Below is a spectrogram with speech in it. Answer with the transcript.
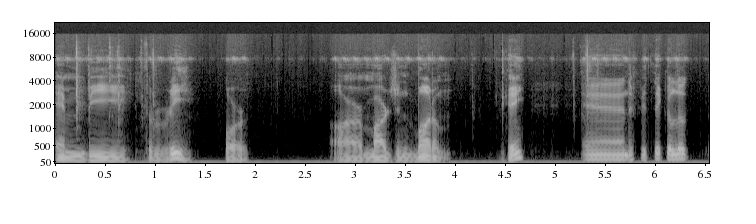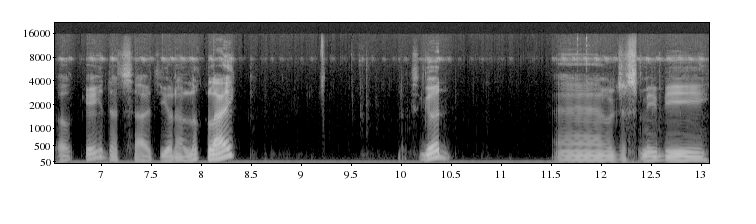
mb3 for our margin bottom okay and if you take a look okay that's how it's gonna look like. Looks good. And we'll just maybe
